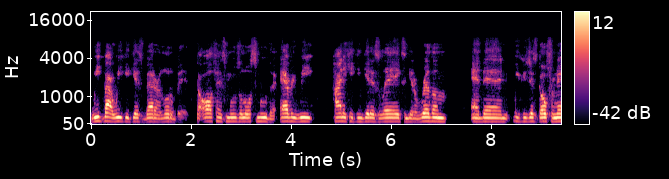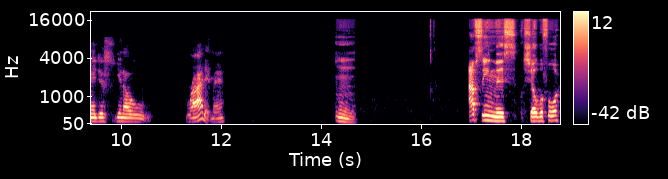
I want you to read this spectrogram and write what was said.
week by week it gets better a little bit. The offense moves a little smoother every week. Heinicke can get his legs and get a rhythm, and then you can just go from there and just you know ride it, man. Mm. I've seen this show before.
